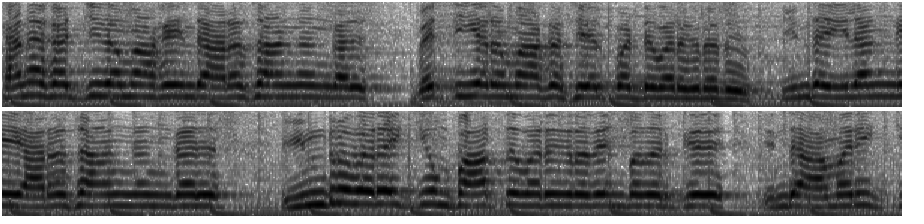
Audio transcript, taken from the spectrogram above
கனகச்சிதமாக இந்த அரசாங்கங்கள் வெற்றிகரமாக செயல்பட்டு வருகிறது. இந்த இலங்கை அரசாங்கங்கள் இன்று வரைக்கும் பார்த்து வருகிறது என்பதற்கு இந்த அமெரிக்க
